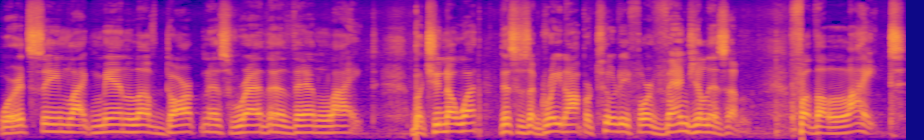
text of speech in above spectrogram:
where it seems like men love darkness rather than light. But you know what? This is a great opportunity for evangelism, for the light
